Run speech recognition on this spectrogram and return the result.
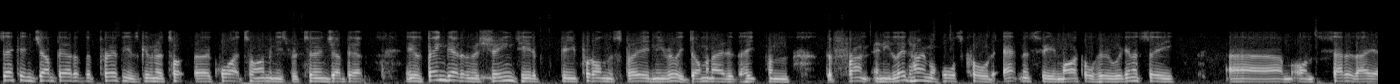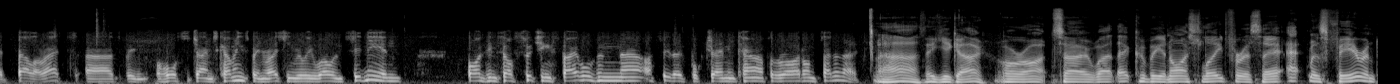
second jump out of the prep. He was given a to- uh, quiet time in his return jump out. He was banged out of the machines here to be put on the speed, and he really dominated the heat from the front. And he led home a horse called Atmosphere, Michael, who we're going to see um, on Saturday at Ballarat. Uh, it's been a horse of James Cummings, been racing really well in Sydney, and finds himself switching stables, and uh, I see they've booked Jamie Kah for the ride on Saturday. Ah, there you go. All right. So uh, that could be a nice lead for us there. Atmosphere. And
